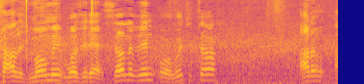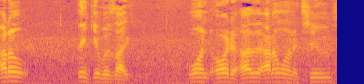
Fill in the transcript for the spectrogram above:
college moment was it at Sullivan or Wichita? I don't I don't think it was like one or the other. I don't want to choose.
